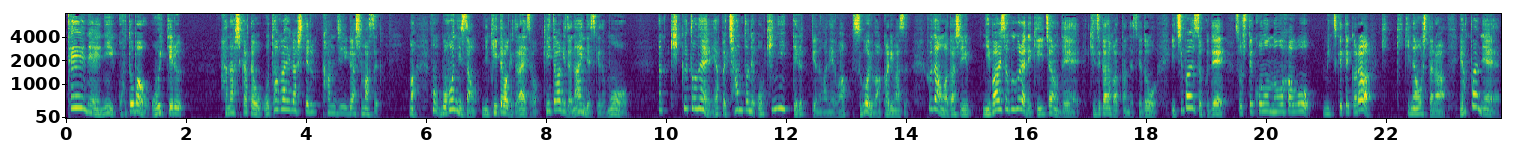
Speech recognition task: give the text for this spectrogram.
丁寧に言葉を置いてる話し方をお互いがしてる感じがします。まあ、ご本人さんに聞いたわけじゃないですよ。聞いたわけじゃないんですけども、なんか聞くとねやっぱりちゃんとねお気に入ってるっていうのがねすごい分かります普段私2倍速ぐらいで聞いちゃうので気づかなかったんですけど1倍速でそしてこのノウハウを見つけてから聞き直したらやっぱりね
